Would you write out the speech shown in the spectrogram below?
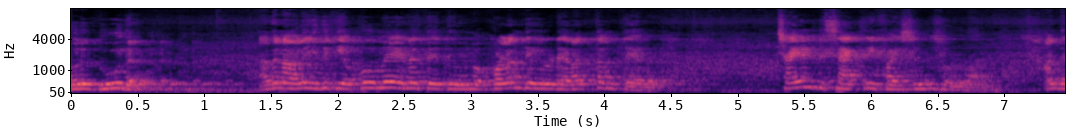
ஒரு தூதன். அதனால் இதுக்கு எப்போவுமே என்ன தெரியும்? குழந்தைகளுடைய ரத்தம் தேவை. சைல்டு சாக்ரிஃபைஸ்ன்னு சொல்லுவாங்க. அந்த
